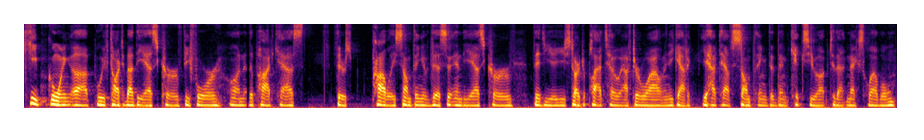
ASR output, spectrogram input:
keep going up, we've talked about the S curve before on the podcast. There's probably something of this in the S curve that you, you start to plateau after a while and you got to you have to have something that then kicks you up to that next level.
